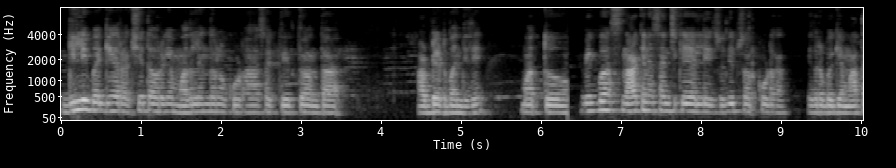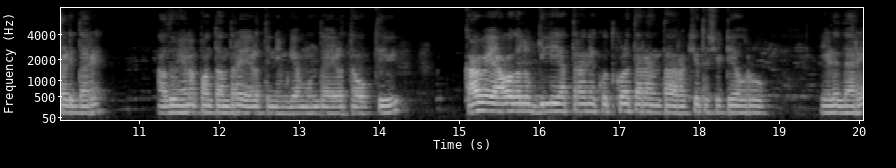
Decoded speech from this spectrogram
ಗಿಲ್ಲಿ ಬಗ್ಗೆ ರಕ್ಷಿತ್ ಅವರಿಗೆ ಮೊದಲಿಂದಲೂ ಕೂಡ ಆಸಕ್ತಿ ಇತ್ತು ಅಂತ ಅಪ್ಡೇಟ್ ಬಂದಿದೆ. ಮತ್ತು ಬಿಗ್ ಬಾಸ್ ನಾಲ್ಕನೇ ಸಂಚಿಕೆಯಲ್ಲಿ ಸುದೀಪ್ ಸರ್ ಕೂಡ ಇದರ ಬಗ್ಗೆ ಮಾತಾಡಿದ್ದಾರೆ. ಅದು ಏನಪ್ಪ ಅಂತಂದರೆ ಹೇಳ್ತೀನಿ ನಿಮಗೆ, ಮುಂದೆ ಹೇಳ್ತಾ ಹೋಗ್ತೀವಿ. ಕಾವ್ಯ ಯಾವಾಗಲೂ ಗಿಲ್ಲಿ ಹತ್ರನೇ ಕೂತ್ಕೊಳ್ತಾರೆ ಅಂತ ರಕ್ಷಿತಾ ಶೆಟ್ಟಿ ಅವರು ಹೇಳಿದ್ದಾರೆ.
